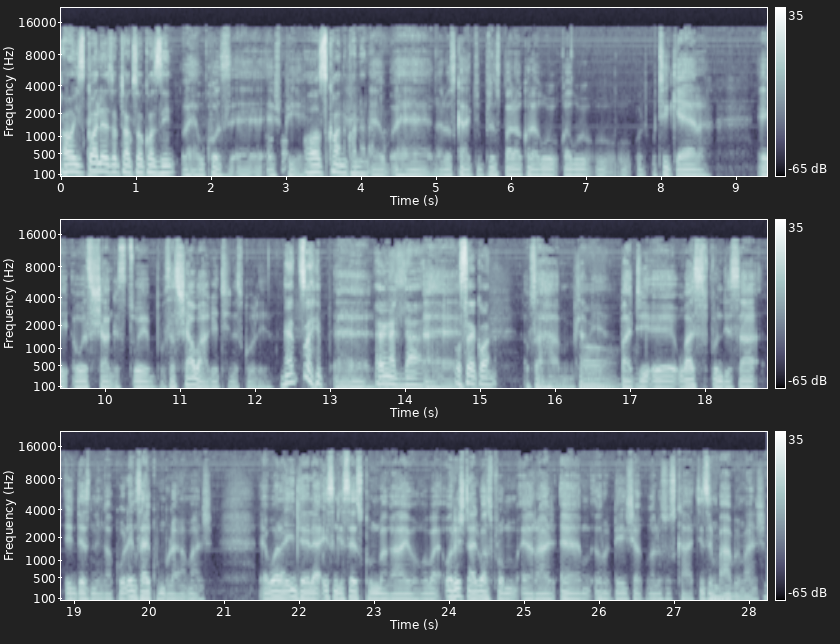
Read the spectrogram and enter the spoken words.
Oh isikole zokuthiwa kusokhosini? Eh ukhozi HP oh sikhona khona la eh ngalosikhathi principal wakhona kwaku uTigera hey owesishanga isitswebhu sasishawa ke thina esikoleni. Ngetswebhu eh. Engadlala usekhona? Usahamba mhlawumbe but eh wasifundisa into eziningi kakhulu engisayikhumbula namanje. Yabona indlela isingisesikhuluma ngayo ngoba originally was from um Rhodesia ngaloso sikhathi iZimbabwe manje.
